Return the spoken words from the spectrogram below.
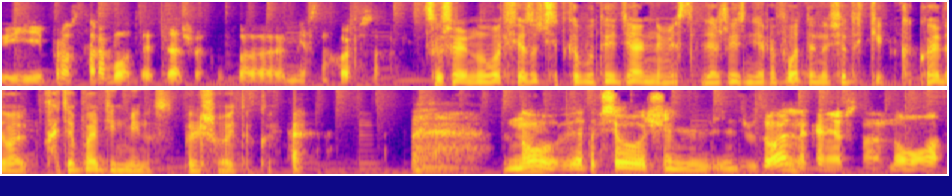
и просто работает даже в местных офисах. Слушай, ну вообще звучит как будто идеальное место для жизни и работы, но все-таки какой, давай, хотя бы один минус, большой такой. Ну, это все очень индивидуально, конечно, но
